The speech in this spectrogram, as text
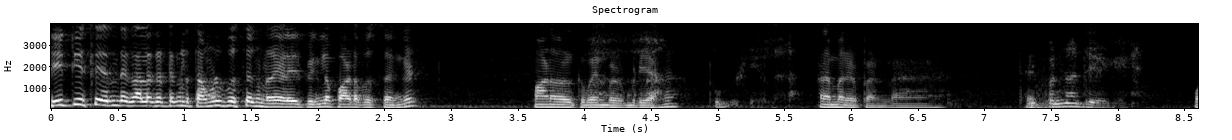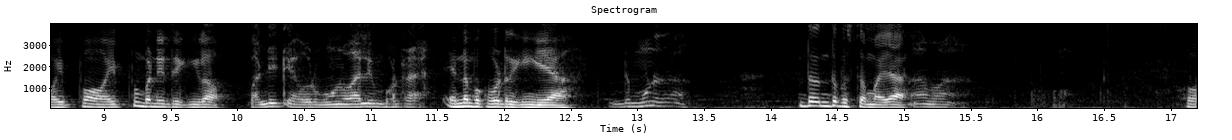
டிடிஎஸ்ல இருந்த காலகட்டங்களில் தமிழ் புஸ்தகங்கள் நிறைய எழுதிருப்பீங்களா பாட புஸ்தகங்கள் மாணவருக்கு பயன்படும்படியாக? அந்த மாதிரி சரி. இப்போ தான் இருக்கேன் ஓ இப்போ இப்போ பண்ணிட்டு இருக்கீங்களோ பண்ணிட்டேன். ஒரு மூணு வால்யூம் போடுறேன் என்ன புக் போட்டிருக்கீங்கய்யா? இந்த மூணு தான். இந்த இந்த புஸ்தகமாய்யா? ஆமாம் ஓ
